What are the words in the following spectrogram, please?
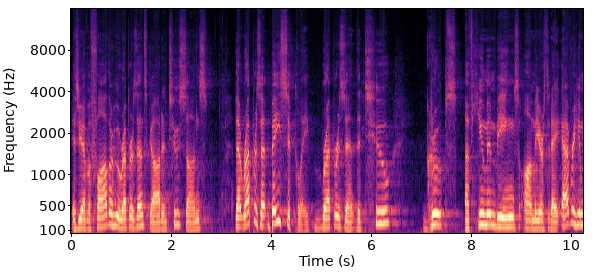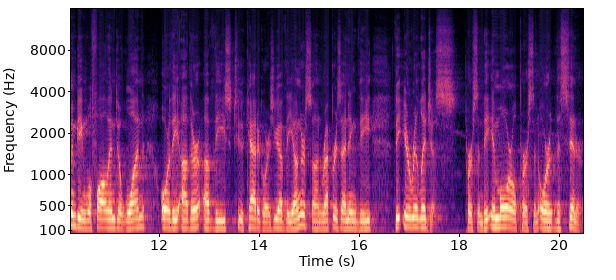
is you have a father who represents God and two sons that represent, basically, represent the two groups of human beings on the earth today. Every human being will fall into one or the other of these two categories. You have the younger son representing the, the irreligious person, the immoral person, or the sinner.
